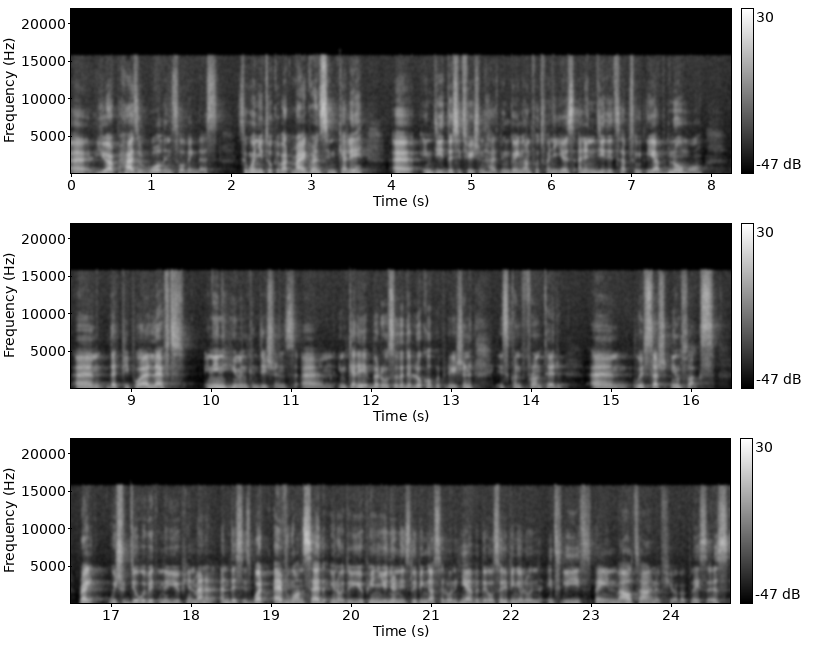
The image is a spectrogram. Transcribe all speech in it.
uh, Europe has a role in solving this. So when you talk about migrants in Calais, uh, indeed the situation has been going on for 20 years, and indeed it's absolutely abnormal um, that people are left in inhuman conditions um, in Calais, but also that the local population is confronted um, with such influx right? We should deal with it in a European manner. And this is what everyone said. You know, the European Union is leaving us alone here, but they're also leaving alone in Italy, Spain, Malta, and a few other places.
